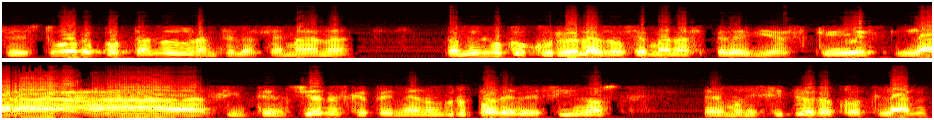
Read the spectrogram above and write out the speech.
se estuvo reportando durante la semana lo mismo que ocurrió las dos semanas previas, que es las intenciones que tenían un grupo de vecinos del municipio de Ocotlán,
